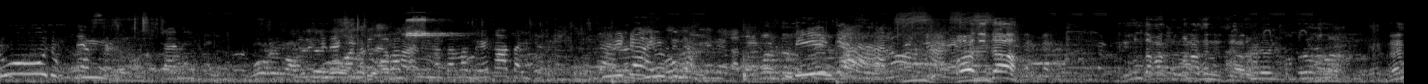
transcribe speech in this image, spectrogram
ও তো ও দিদা। টাকা টুকন আছে নিচে আরও। হ্যাঁ?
